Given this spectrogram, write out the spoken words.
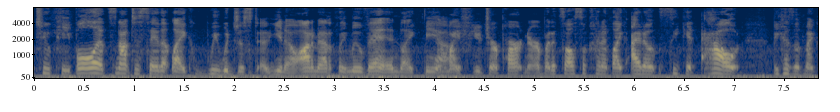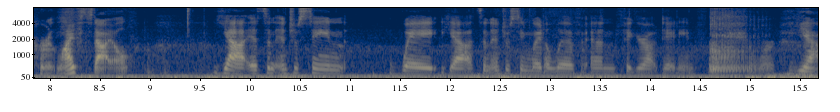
two people it's not to say that like we would just you know automatically move in like me Yeah. and my future partner but it's also kind of like I don't seek it out because of my current lifestyle Yeah, it's an interesting way. Yeah, it's an interesting way to live and figure out dating for sure. yeah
